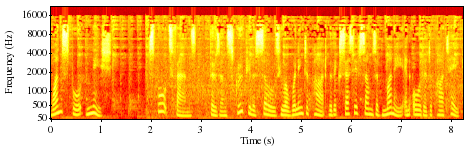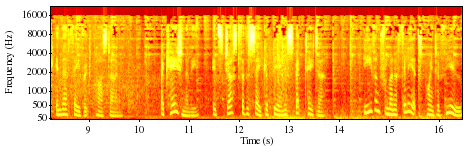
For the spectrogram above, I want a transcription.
One sport niche. Sports fans, those unscrupulous souls who are willing to part with excessive sums of money in order to partake in their favorite pastime. Occasionally, it's just for the sake of being a spectator. Even from an affiliate's point of view,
